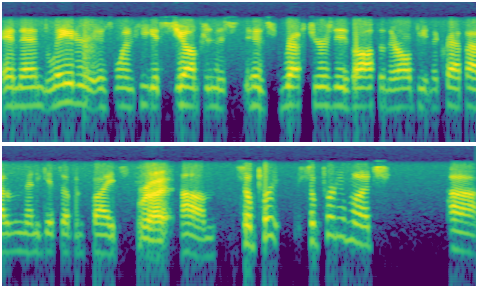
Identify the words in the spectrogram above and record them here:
And then later is when he gets jumped and his his ref jersey is off, and they're all beating the crap out of him. And then he gets up and fights. Right. Um, so pretty, so pretty much, uh,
